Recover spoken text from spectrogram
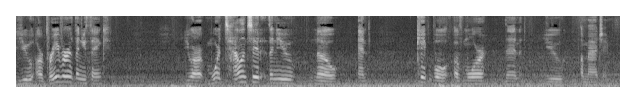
You are braver than you think. You are more talented than you know and capable of more than you imagine.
